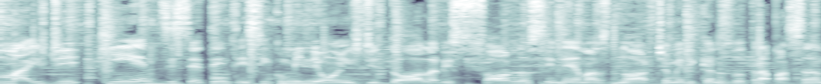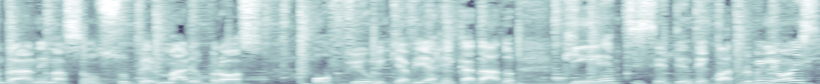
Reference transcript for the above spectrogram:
mais de 575 milhões de dólares só nos cinemas norte-americanos, ultrapassando a animação Super Mario Bros., o filme que havia arrecadado 574 milhões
